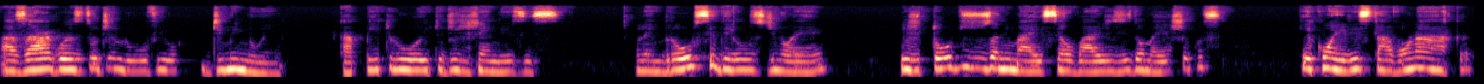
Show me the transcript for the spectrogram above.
As águas do dilúvio diminuem. Capítulo 8 de Gênesis. Lembrou-se Deus de Noé e de todos os animais selvagens e domésticos que com ele estavam na arca.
